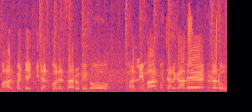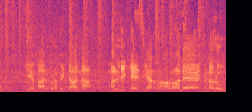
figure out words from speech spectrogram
మార్పు అంటే ఇది అనుకోలేదు సారు మేము. మళ్ళీ మార్పు జరగాలే అంటున్నారు. ఏ మార్పురా బిడ్డ అన్న? మళ్ళీ కేసీఆర్ రావాలే అంటున్నారు.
